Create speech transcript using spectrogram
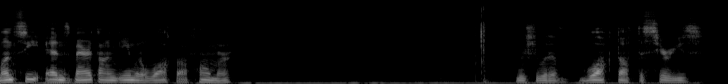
Muncy ends marathon game with a walk-off homer. Wish he would have walked off the series.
